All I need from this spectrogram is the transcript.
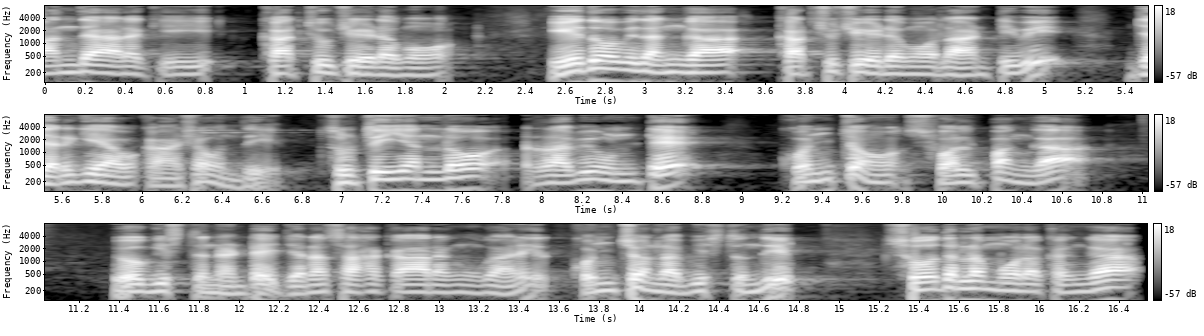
పందాలకి ఖర్చు చేయడము ఏదో విధంగా ఖర్చు చేయడము లాంటివి జరిగే అవకాశం ఉంది. తృతీయంలో రవి ఉంటే కొంచెం స్వల్పంగా యోగిస్తుందంటే జన సహకారం కానీ కొంచెం లభిస్తుంది. సోదరుల మూలకంగా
